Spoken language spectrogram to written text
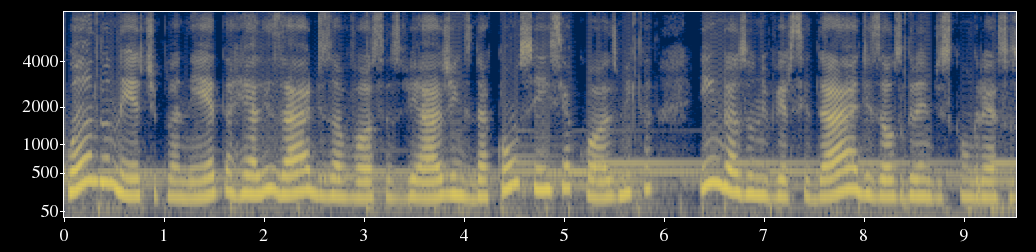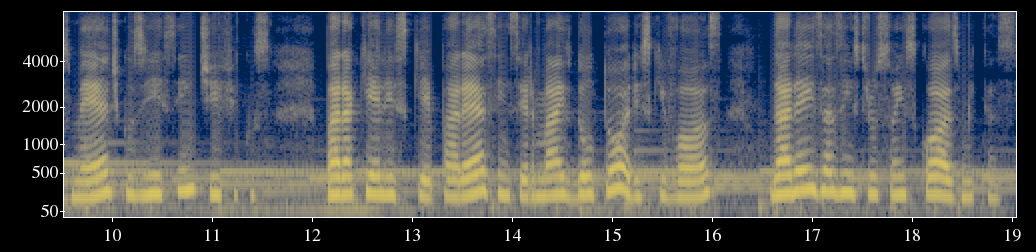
quando neste planeta realizardes as vossas viagens da consciência cósmica indo às universidades, aos grandes congressos médicos e científicos. Para aqueles que parecem ser mais doutores que vós, dareis as instruções cósmicas.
